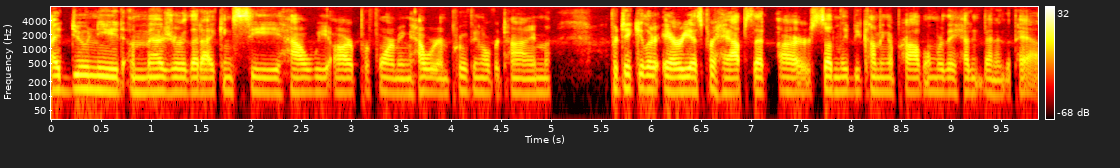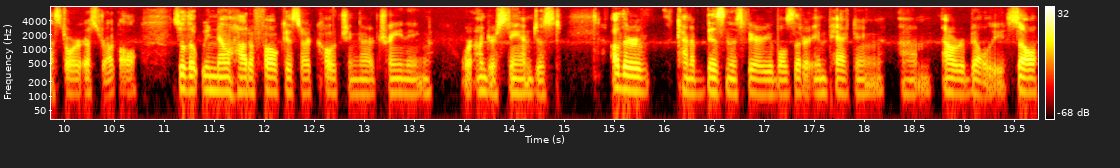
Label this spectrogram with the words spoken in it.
I do need a measure that I can see how we are performing, how we're improving over time, particular areas perhaps that are suddenly becoming a problem where they hadn't been in the past or a struggle, so that we know how to focus our coaching, our training, or understand just other kind of business variables that are impacting um, our ability. So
